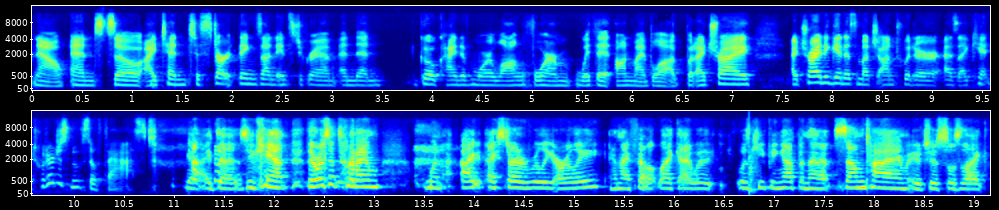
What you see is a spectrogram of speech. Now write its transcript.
now. And so I tend to start things on Instagram and then go kind of more long form with it on my blog. But I try I try to get as much on Twitter as I can. Twitter just moves so fast. yeah, it does. You can't. There was a time when I, I started really early and I felt like I was, was keeping up. And then at some time it just was like,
